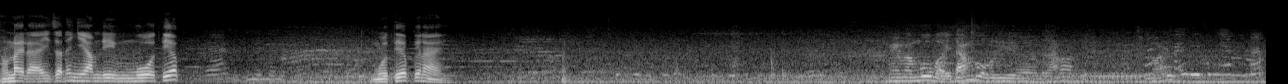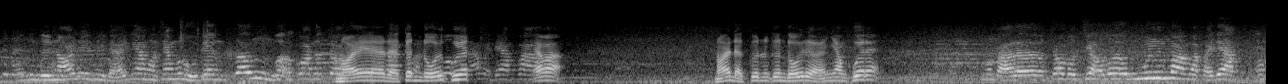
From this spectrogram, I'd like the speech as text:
Hôm nay là anh dẫn anh em đi mua tiếp. Mua tiếp cái này. Ngày mà mua 7 8 bộ thì giá bao nhiêu? Người nói đi thì để anh em còn xem có đủ tiền không vợ con nó cho Nói để cân đối quyết. Em ạ. Nói để cân cân đối để anh em quyết đấy. nó bảo là cho một triệu thôi ông nguyên mà mà phải đẹp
